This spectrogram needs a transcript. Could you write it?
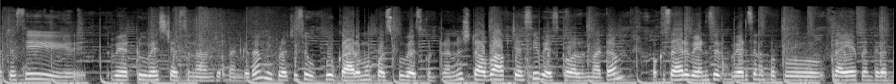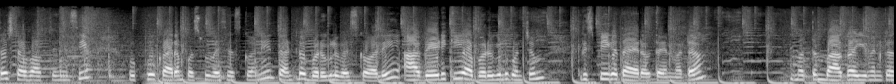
వచ్చేసి వే టూ వేస్ట్ చేస్తున్నాను అని చెప్పాను కదా ఇప్పుడు వచ్చేసి ఉప్పు కారము పసుపు వేసుకుంటున్నాను. స్టవ్ ఆఫ్ చేసి వేసుకోవాలన్నమాట. ఒకసారి వేరుసె వేరుశనగపప్పు ఫ్రై అయిపోయిన తర్వాత స్టవ్ ఆఫ్ చేసేసి ఉప్పు కారం పసుపు వేసేసుకొని దాంట్లో బొరుగులు వేసుకోవాలి. ఆ వేడికి ఆ బొరుగులు కొంచెం క్రిస్పీగా తయారవుతాయి అనమాట మొత్తం బాగా ఈవెన్గా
